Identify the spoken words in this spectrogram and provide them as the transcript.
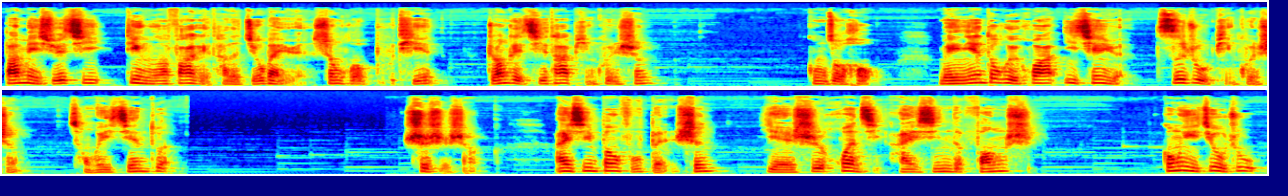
把每学期定额发给她的九百元生活补贴转给其他贫困生；工作后，每年都会花一千元资助贫困生，从未间断。事实上，爱心帮扶本身也是唤起爱心的方式，公益救助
